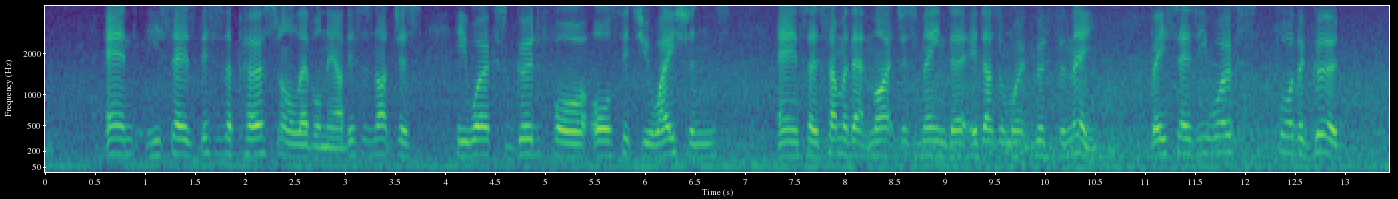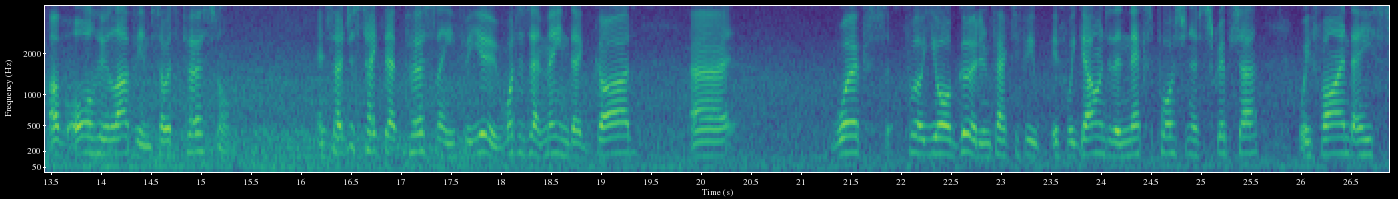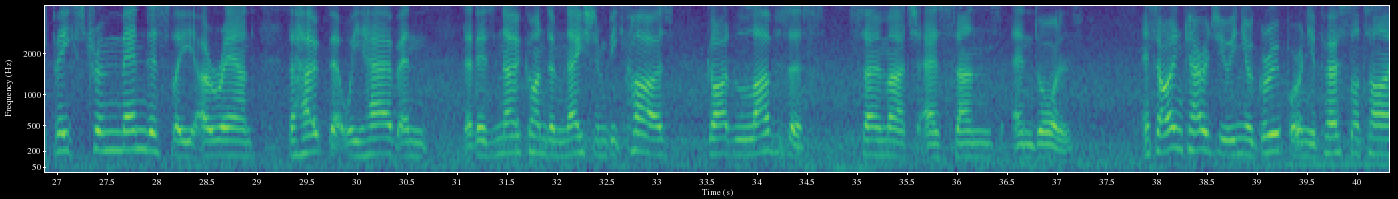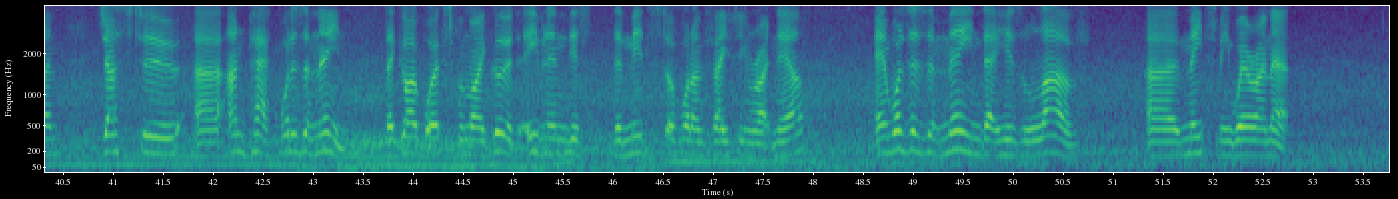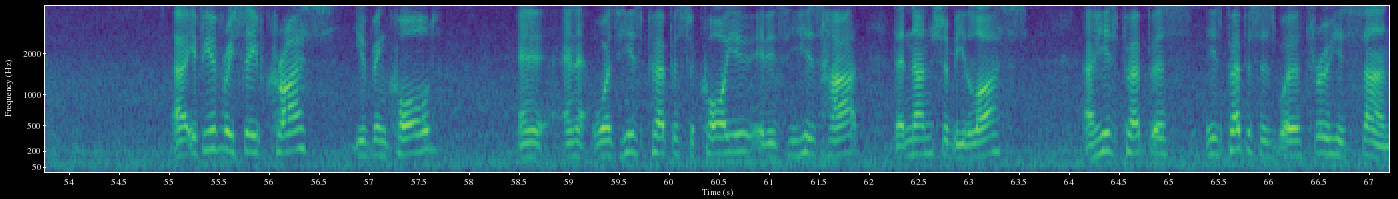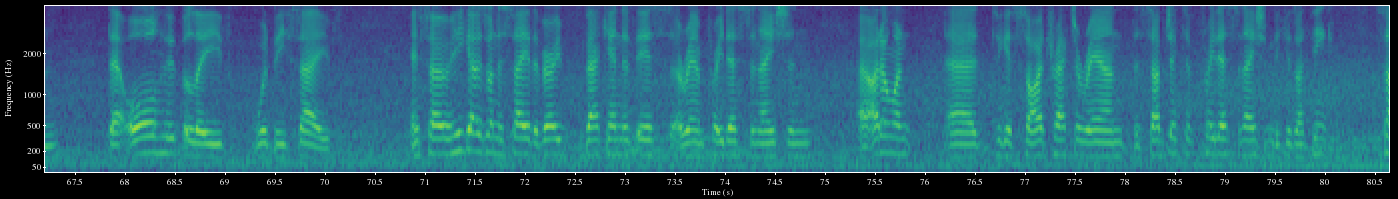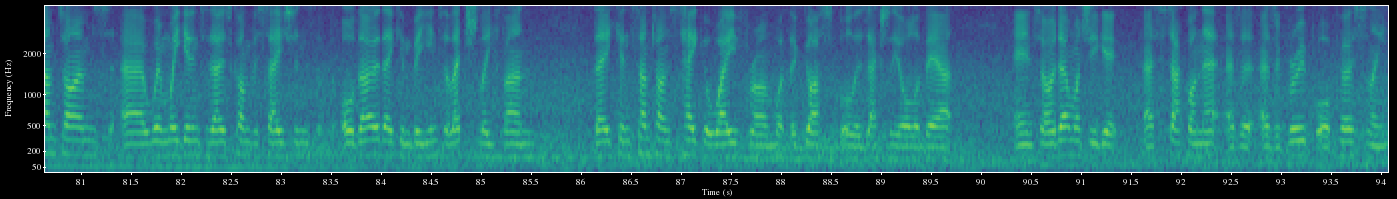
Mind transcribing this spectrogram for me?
And he says this is a personal level now. This is not just he works good for all situations, and so some of that might just mean that it doesn't work good for me. But he says he works for the good of all who love him, so it's personal. And so just take that personally for you. What does that mean? That God uh, works for your good. In fact, if, you, if we go into the next portion of Scripture, we find that he speaks tremendously around the hope that we have and that there's no condemnation because God loves us so much as sons and daughters. And so I encourage you in your group or in your personal time just to uh, unpack what does it mean that God works for my good, even in this the midst of what I'm facing right now, and what does it mean that His love uh, meets me where I'm at. Uh, if you've received Christ, you've been called and it, and it was His purpose to call you. It is His heart that none should be lost. Uh, his purpose, His purposes were through His Son, that all who believe would be saved. And so He goes on to say at the very back end of this around predestination. Uh, I don't want uh, to get sidetracked around the subject of predestination because I think sometimes uh, when we get into those conversations, although they can be intellectually fun, they can sometimes take away from what the gospel is actually all about. And so I don't want you to get uh, stuck on that as a, as a group or personally.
